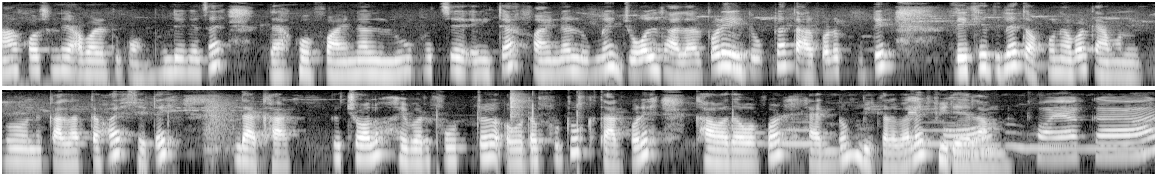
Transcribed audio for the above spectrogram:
না কষালে আবার একটু গন্ধ লেগে যায়। দেখো ফাইনাল লুক হচ্ছে এইটা ফাইনাল লুক নেই জল ঢালার পরে এই লুকটা তারপরে ফুটে রেখে দিলে তখন আবার কেমন মানে কালারটা হয় সেটাই দেখার। তো চলো এবার ফুটটা ওটা ফুটুক, তারপরে খাওয়া দাওয়ার পর একদম বিকালবেলায় ফিরে এলাম। ঠয়াকার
